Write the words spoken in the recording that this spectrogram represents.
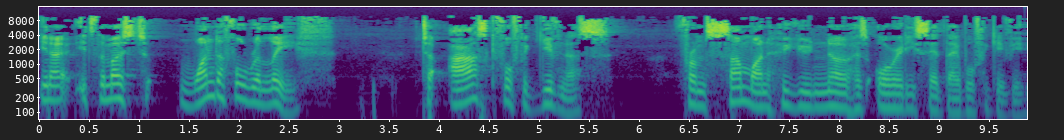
You know, it's the most wonderful relief to ask for forgiveness from someone who you know has already said they will forgive you.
